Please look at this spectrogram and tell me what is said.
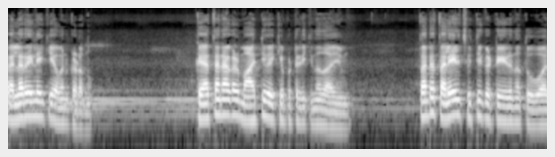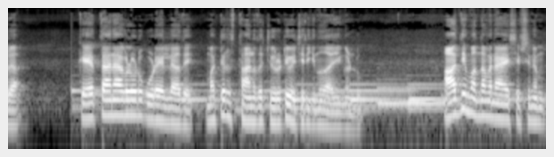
കല്ലറയിലേക്ക് അവൻ കടന്നു. കേത്തനാകൾ മാറ്റി വയ്ക്കപ്പെട്ടിരിക്കുന്നതായും തന്റെ തലയിൽ ചുറ്റിക്കെട്ടിയിരുന്ന തൂവാല കേത്താനാകളോട് കൂടെയല്ലാതെ മറ്റൊരു സ്ഥാനത്ത് ചുരുട്ടി വെച്ചിരിക്കുന്നതായും കണ്ടു. ആദ്യം വന്നവനായ ശിഷ്യനും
